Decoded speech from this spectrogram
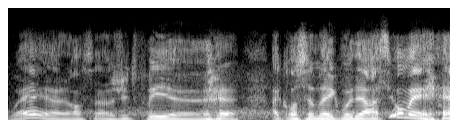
Ouais, alors c'est un jus de fruits euh, à consommer avec modération, mais.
